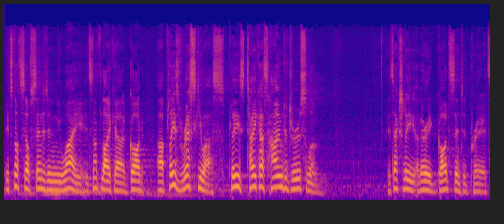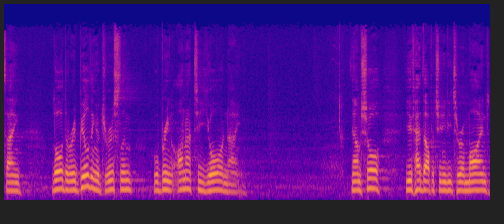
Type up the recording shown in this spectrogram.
It's not self centered in any way. It's not like, uh, God, uh, please rescue us. Please take us home to Jerusalem. It's actually a very God centered prayer. It's saying, Lord, the rebuilding of Jerusalem will bring honour to your name. Now, I'm sure you've had the opportunity to remind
